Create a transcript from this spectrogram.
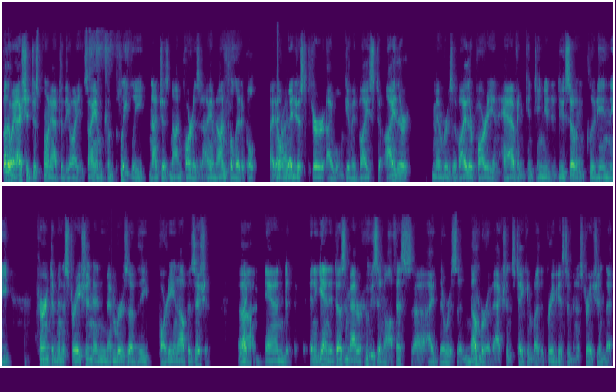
By the way, I should just point out to the audience I am completely not just nonpartisan, I am non political. I don't right. register. I will give advice to either members of either party and have and continue to do so, including the current administration and members of the party in opposition. Right. Uh, and and again, it doesn't matter who's in office. Uh, I, there was a number of actions taken by the previous administration that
